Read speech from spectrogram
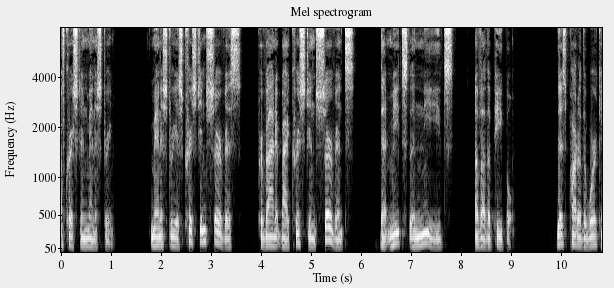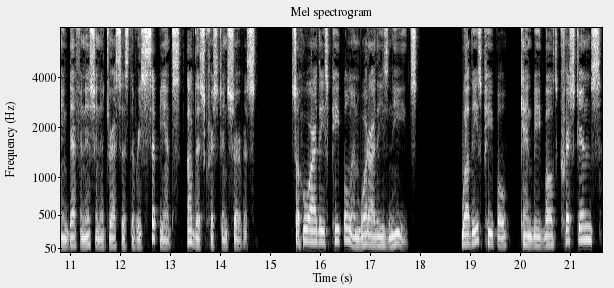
of Christian ministry. Ministry is Christian service provided by Christian servants that meets the needs of other people. This part of the working definition addresses the recipients of this Christian service. So, who are these people and what are these needs? Well, these people can be both Christians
